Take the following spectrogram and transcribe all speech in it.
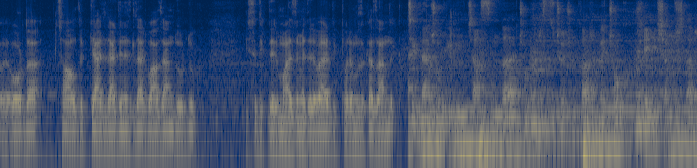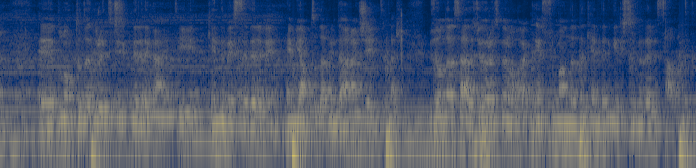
e, orada çaldık, geldiler denediler, bazen durduk. İstedikleri malzemeleri verdik, paramızı kazandık. Gerçekten çok ilginç aslında. Çok hırslı çocuklar ve çok şey yaşamışlar. Ee, bu noktada üreticilikleri de gayet iyi. Kendi bestelerini hem yaptılar hem de aranje ettiler. Biz onlara sadece öğretmen olarak enstrümanları da kendilerini geliştirmelerini sağladık.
